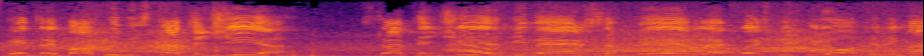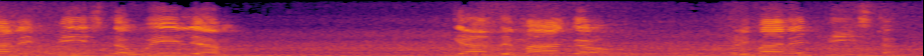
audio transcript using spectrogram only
entra ai box, quindi strategia, strategia diversa per questi piloti, rimane in pista William, grande Mangaro, rimane in pista,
